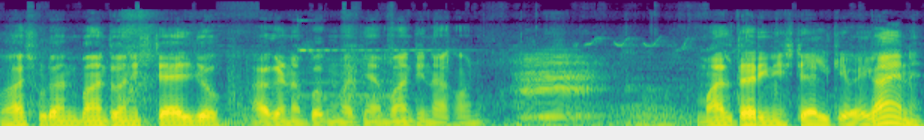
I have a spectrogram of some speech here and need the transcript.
વાસુડાને બાંધવાની સ્ટાઇલ જો. આગળના પગમાં ત્યાં બાંધી નાખવાનું. માલધારીની સ્ટાઇલ કહેવાય કાંઈ ને?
